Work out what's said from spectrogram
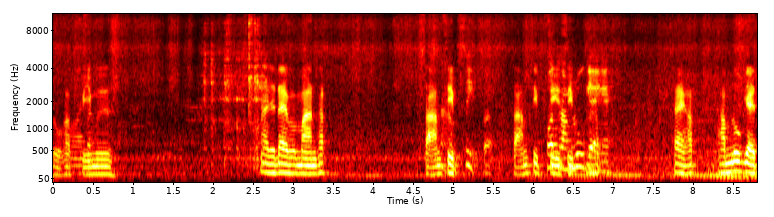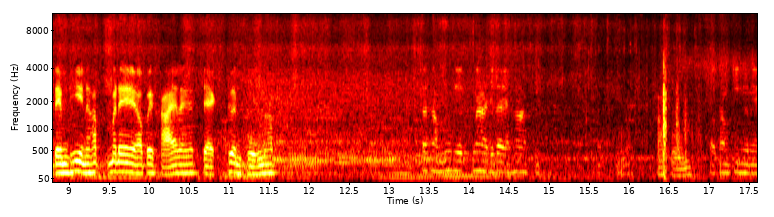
ดูครับฝีมือ น่าจะได้ประมาณสักสามสิบสิบอะสามสิบเพราะสี่สิบทำลูกใหญ่ไง ใช่ครับทำลูกใหญ่เต็มที่นะครับ ไม่ได้เอาไปขายอะไรแจกเพื่อนฝูงนะครับ ถ้าทำลูกเล็กน่าจะได้ห้าสิบครับผมเราทำกินกันไง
